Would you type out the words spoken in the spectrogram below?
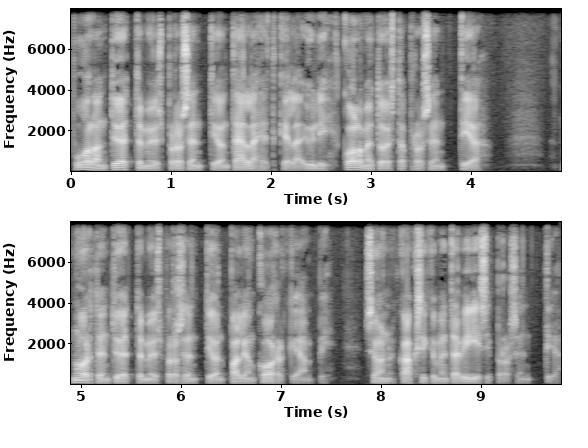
Puolan työttömyysprosentti on tällä hetkellä yli 13 prosenttia. Nuorten työttömyysprosentti on paljon korkeampi. Se on 25 prosenttia.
